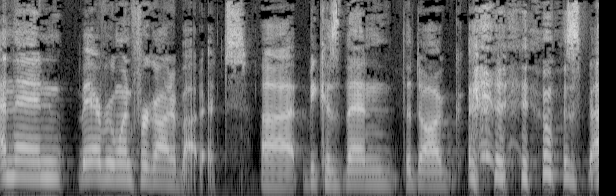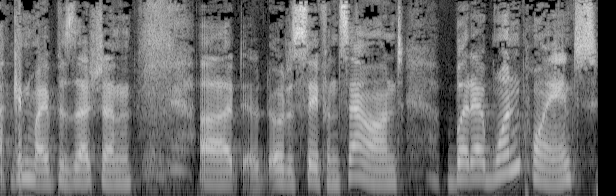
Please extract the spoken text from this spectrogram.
And then everyone forgot about it uh, because then the dog was back in my possession, uh, it was safe and sound. But at one point,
